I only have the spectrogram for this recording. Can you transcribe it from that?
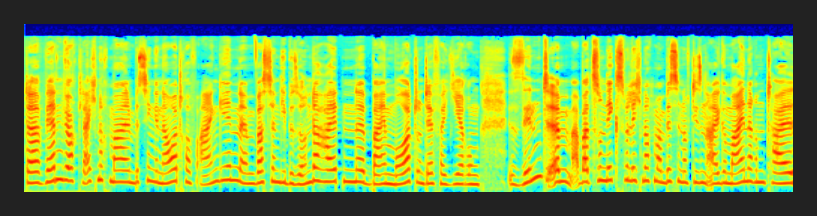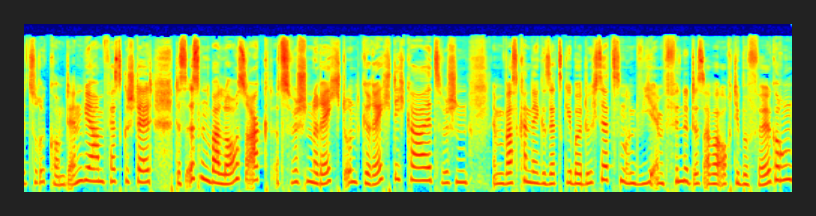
Da werden wir auch gleich noch mal ein bisschen genauer drauf eingehen, ähm, was denn die Besonderheiten äh, beim Mord und der Verjährung sind. Ähm, aber zunächst will ich noch mal ein bisschen auf diesen allgemeineren Teil zurückkommen, denn wir haben festgestellt, das ist ein Balanceakt zwischen Recht und Gerechtigkeit, zwischen ähm, was kann der Gesetzgeber durchsetzen und wie empfindet es aber auch die Bevölkerung,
